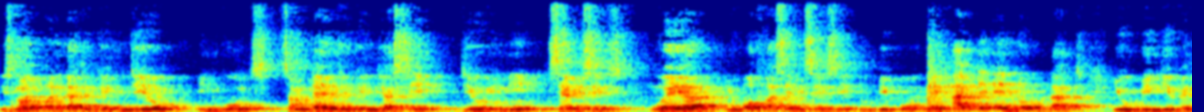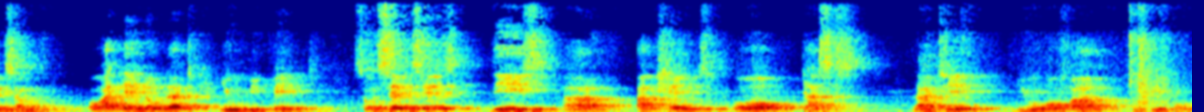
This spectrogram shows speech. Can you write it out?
it's not only that you can deal in goods. Sometimes you can just say deal in services where you offer services to people. Then at the end of that, you'll be given something. Or at the end of that, you'll be paid. So services, these are actions or tasks that you offer to people.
